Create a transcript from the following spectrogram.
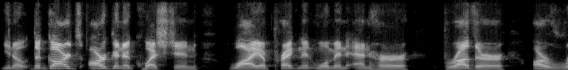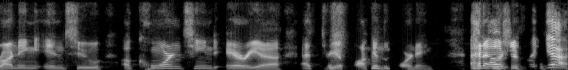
you know, the guards are going to question why a pregnant woman and her brother are running into a quarantined area at three o'clock in the morning. And I was just like, yeah,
